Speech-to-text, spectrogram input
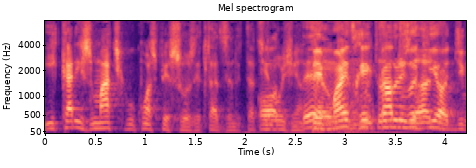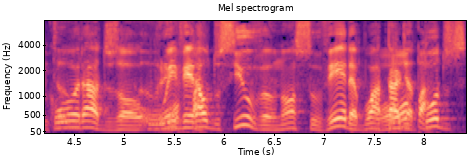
e carismático com as pessoas, ele está dizendo, ele está te ó, elogiando. Tem mais recados obrigado. aqui, ó, de colorados, ó. O Everaldo Silva, o nosso Veira, boa Opa. tarde a todos.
